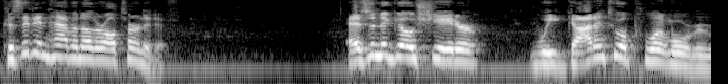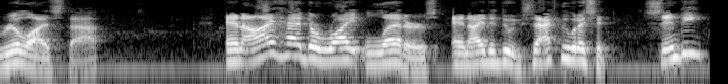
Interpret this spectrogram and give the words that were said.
Because they didn't have another alternative. As a negotiator, we got into a point where we realized that, and I had to write letters, and I had to do exactly what I said. Cindy,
